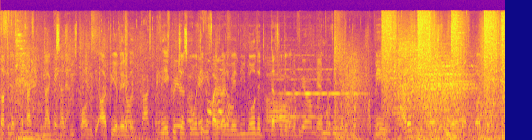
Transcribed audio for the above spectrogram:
Not to mention the fact that Magnus has respawned with the RP available. They could just go and take a fight right away, and you know that that's what they uh, want to do. They're moving with it. Mage, I don't think Mage will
